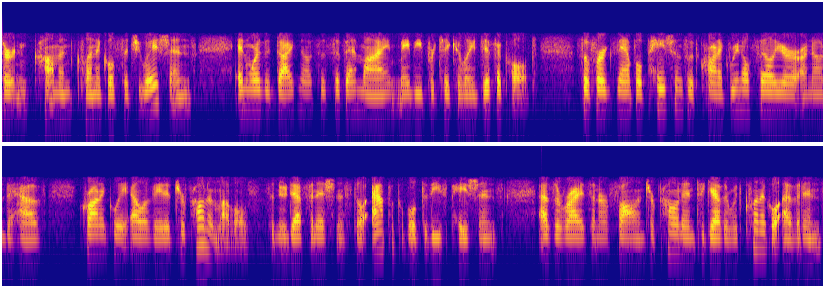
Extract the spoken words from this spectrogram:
certain common clinical situations and where the diagnosis of MI may be particularly difficult. So for example, patients with chronic renal failure are known to have chronically elevated troponin levels. The new definition is still applicable to these patients as a rise in or fall in troponin together with clinical evidence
